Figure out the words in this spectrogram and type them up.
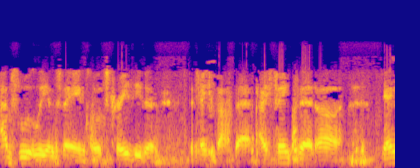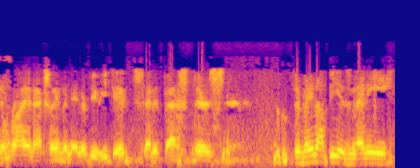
absolutely insane. So it's crazy to to think about that. I think that uh, Daniel Bryan actually in an interview he did said it best. There's there may not be as many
